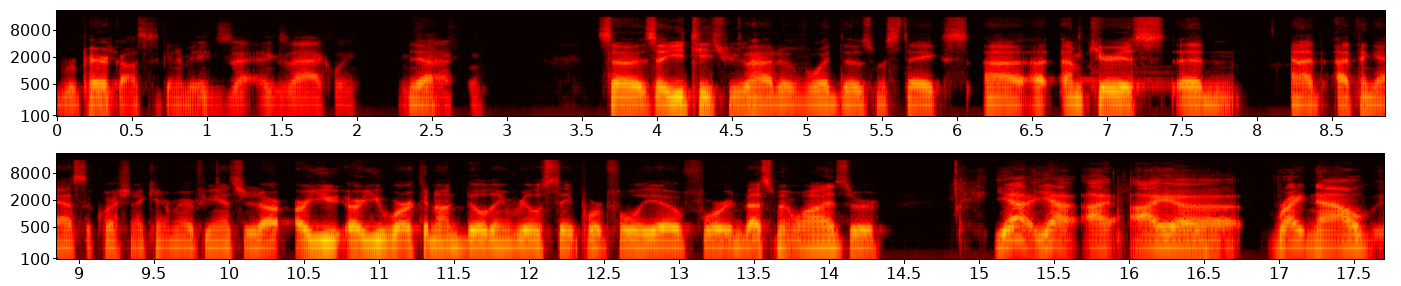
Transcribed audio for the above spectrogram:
repair Yeah. cost is going to be. Exa- exactly. Yeah. So, so you teach people how to avoid those mistakes. Uh, I, I'm curious, and and I, I think I asked the question. I can't remember if you answered it. Are, are you are you working on building real estate portfolio for investment wise, or Yeah, yeah. I I uh right now uh,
